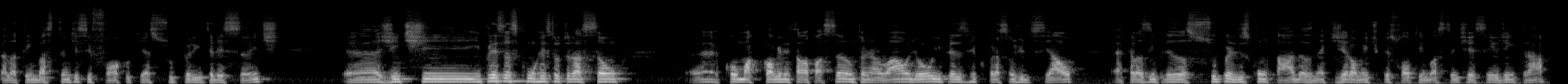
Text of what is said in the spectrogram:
ela tem bastante esse foco que é super interessante. A gente, empresas com reestruturação, é, como a Cogna estava passando, turnaround, ou empresas de recuperação judicial, é, aquelas empresas super descontadas, né, que geralmente o pessoal tem bastante receio de entrar.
